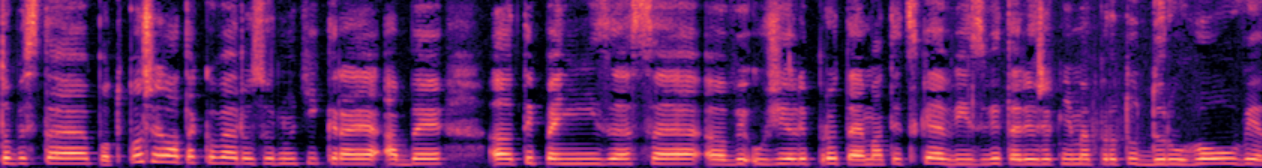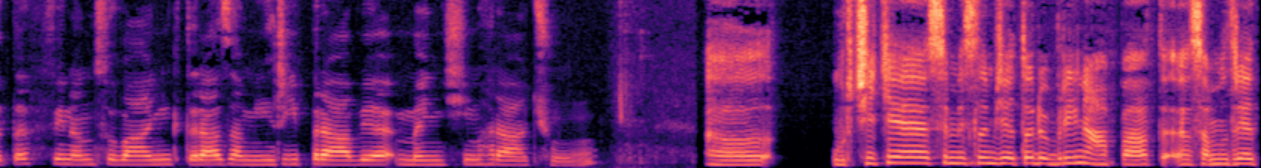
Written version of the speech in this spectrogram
to byste podpořila takové rozhodnutí kraje, aby uh, ty peníze se uh, využily pro tematické výzvy, tedy řekněme pro tu druhou větev financování, která zamíří právě menším hráčům? Určitě si myslím, že je to dobrý nápad. Samozřejmě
